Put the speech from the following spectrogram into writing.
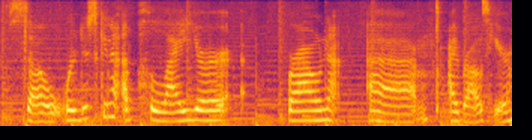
So we're just going to apply your brown um, eyebrows here.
